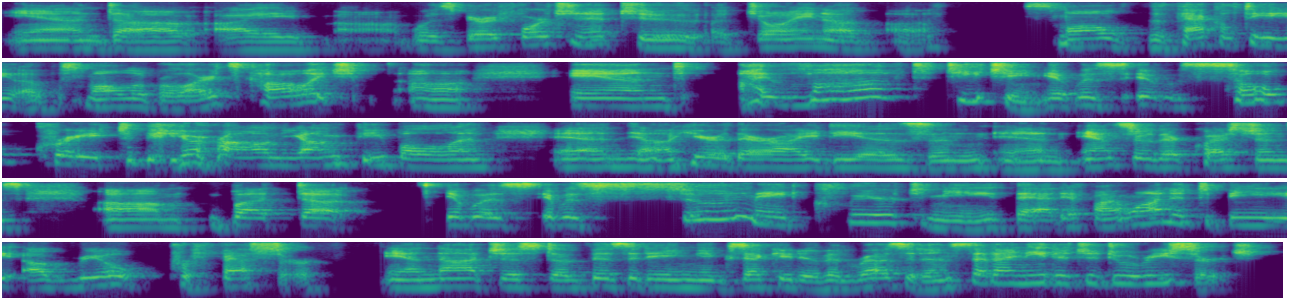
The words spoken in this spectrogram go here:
And uh, I uh, was very fortunate to uh, join a, a, small, the faculty of a small liberal arts college, uh, and I loved teaching. It was it was so great to be around young people and and you know, hear their ideas and and answer their questions. Um, but uh, it was it was soon made clear to me that if I wanted to be a real professor and not just a visiting executive in residence, that I needed to do research.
